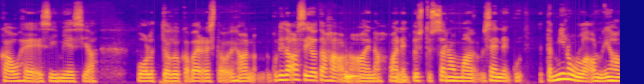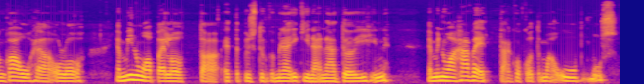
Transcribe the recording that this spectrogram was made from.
kauhea esimies ja puolet työkavereista on ihan, kun niitä asioitahan on aina, vaan mm. et pysty sanomaan sen, että minulla on ihan kauhea olo Ja minua pelottaa, että pystynkö minä ikinä enää töihin. Ja minua hävettää koko tämä uupumus.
